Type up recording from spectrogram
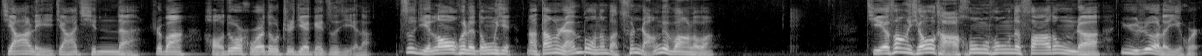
家里家亲的是吧？好多活都直接给自己了，自己捞回来东西，那当然不能把村长给忘了啊。解放小卡轰轰的发动着，预热了一会儿，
